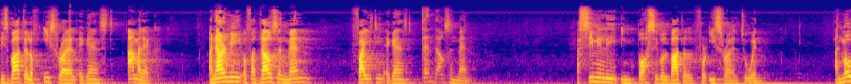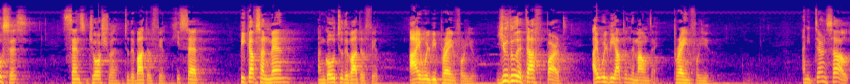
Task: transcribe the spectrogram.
this battle of Israel against Amalek, an army of a thousand men fighting against 10,000 men. A seemingly impossible battle for Israel to win. And Moses sends Joshua to the battlefield. He said, Pick up some men and go to the battlefield. I will be praying for you. You do the tough part. I will be up in the mountain praying for you. And it turns out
